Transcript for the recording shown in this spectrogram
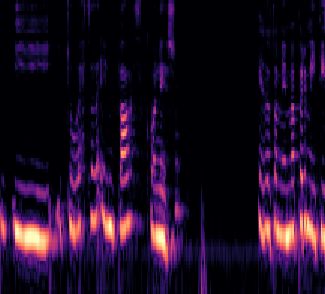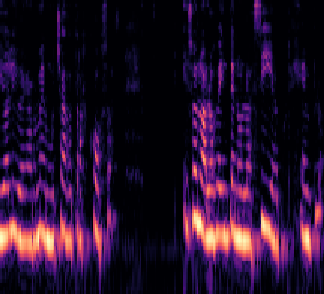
y que voy a estar en paz con eso. Eso también me ha permitido liberarme de muchas otras cosas, eso no a los 20 no lo hacía, por ejemplo.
